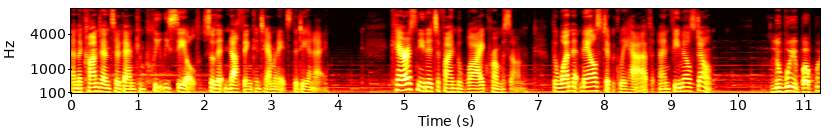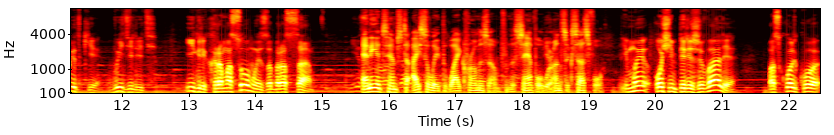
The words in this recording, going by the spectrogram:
and the contents are then completely sealed so that nothing contaminates the DNA. Karas needed to find the Y chromosome, the one that males typically have and females don't. Любые попытки выделить Y-хромосому из образца Any attempts to isolate the Y chromosome from the sample were unsuccessful. И мы очень переживали, поскольку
